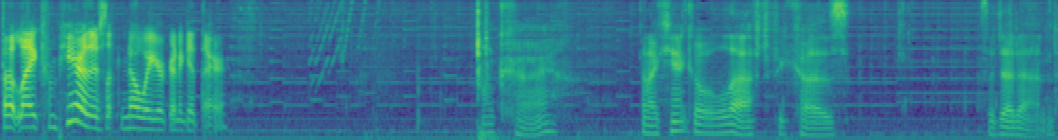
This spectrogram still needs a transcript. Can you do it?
But like from here, there's like no way you're gonna get there. Okay. And I can't go left because it's a dead end.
